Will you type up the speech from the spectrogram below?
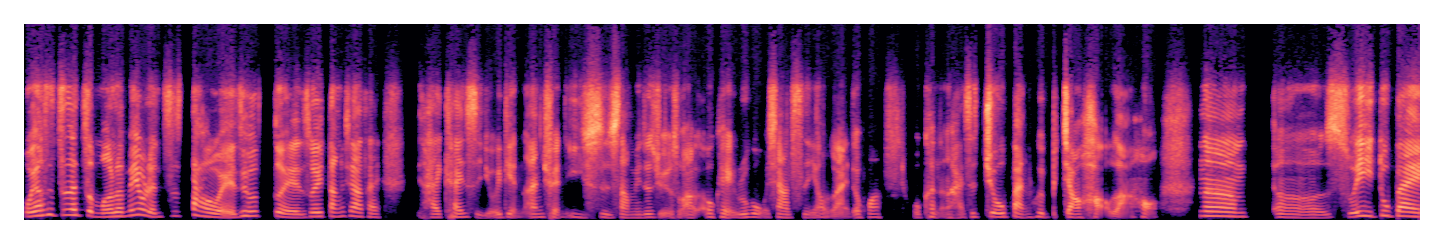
我要是真的怎么了，没有人知道哎，就对，所以当下才还开始有一点安全意识上面就觉得说啊，OK，如果我下次要来的话，我可能还是就办会比较好啦，哈，那。呃，所以杜拜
